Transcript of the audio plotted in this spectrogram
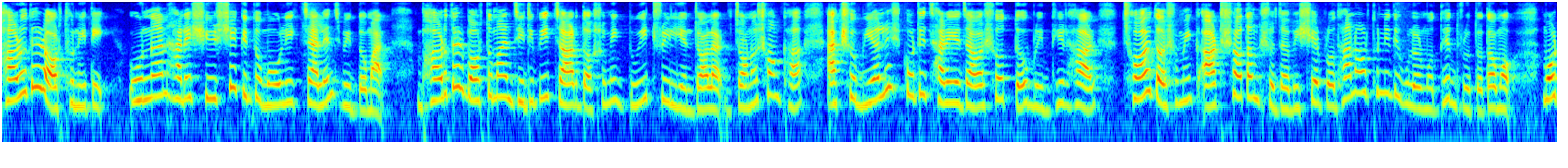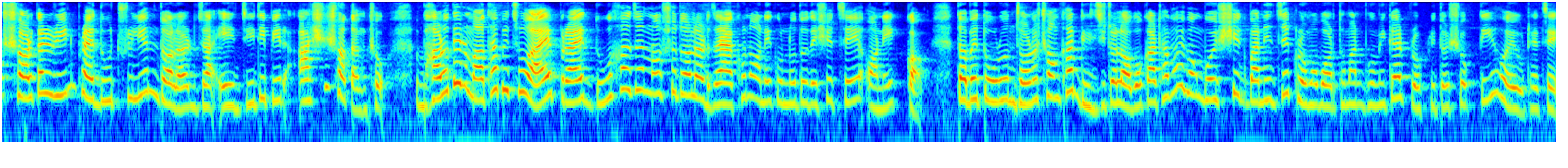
ভারতের অর্থনীতি উন্নয়ন হারের শীর্ষে কিন্তু মৌলিক চ্যালেঞ্জ বিদ্যমান। ভারতের বর্তমান জিডিপি চার দশমিক দুই ট্রিলিয়ন ডলার জনসংখ্যা একশো বিয়াল্লিশ কোটি ছাড়িয়ে যাওয়া সত্ত্বেও বৃদ্ধির হার ছয় দশমিক আট শতাংশ, যা বিশ্বের প্রধান অর্থনীতিগুলোর মধ্যে দ্রুততম। মোট সরকারি ঋণ প্রায় দু ট্রিলিয়ন ডলার যা এই জিডিপির আশি শতাংশ। ভারতের মাথাপিছু আয় প্রায় দু হাজার নশো ডলার যা এখনও অনেক উন্নত দেশের চেয়ে অনেক কম। তবে তরুণ জনসংখ্যা ডিজিটাল অবকাঠামো এবং বৈশ্বিক বাণিজ্যে ক্রমবর্ধমান ভূমিকার প্রকৃত শক্তি হয়ে উঠেছে।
